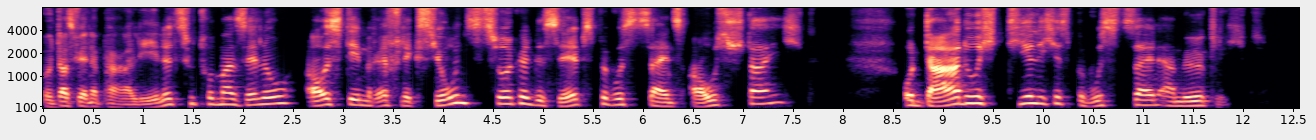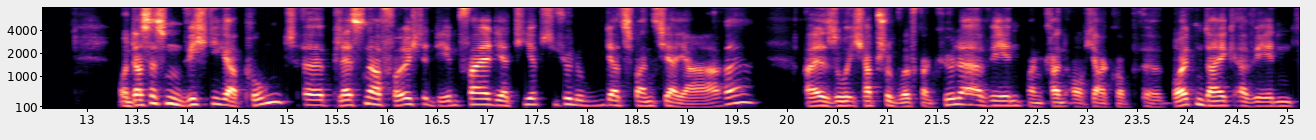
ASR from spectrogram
und das wäre eine Parallele zu Tomasello, aus dem Reflexionszirkel des Selbstbewusstseins aussteigt und dadurch tierliches Bewusstsein ermöglicht. Und das ist ein wichtiger Punkt. Äh, Plessner folgt in dem Fall der Tierpsychologie der 20er Jahre also ich habe schon Wolfgang Köhler erwähnt, man kann auch Jakob äh, Beutendijk erwähnen,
